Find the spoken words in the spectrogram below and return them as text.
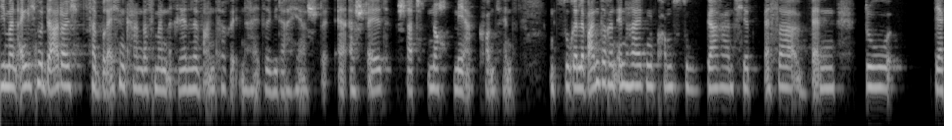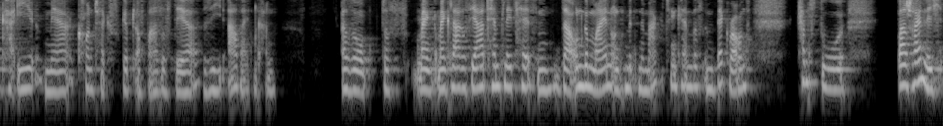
die man eigentlich nur dadurch zerbrechen kann, dass man relevantere Inhalte wieder äh, erstellt, statt noch mehr Content. Und zu relevanteren Inhalten kommst du garantiert besser, wenn du der KI mehr Kontext gibt, auf Basis der sie arbeiten kann. Also das mein, mein klares Ja, Templates helfen da ungemein und mit einem Marketing Canvas im Background kannst du wahrscheinlich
